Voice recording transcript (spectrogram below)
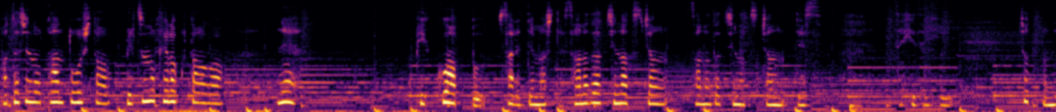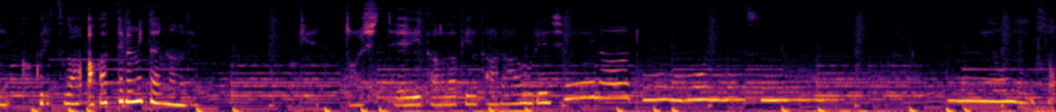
私の担当した別のキャラクターがね、ピックアップされてまして、真田千夏ちゃん、真田千夏ちゃんです。ぜひぜひ、ちょっとね、確率が上がってるみたいなので、ゲットしていただけたら嬉しいなと思います。よいしょ。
